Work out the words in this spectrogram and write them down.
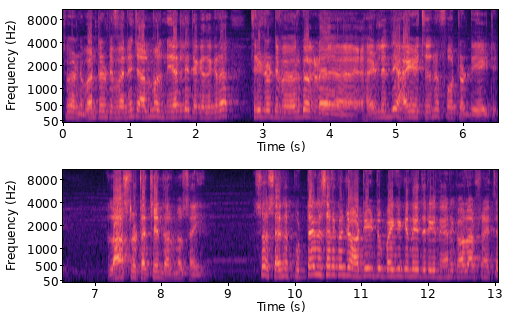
చూడండి వన్ ట్వంటీ ఫైవ్ నుంచి ఆల్మోస్ట్ నియర్లీ దగ్గర దగ్గర త్రీ ట్వంటీ ఫైవ్ వరకు అక్కడ వెళ్ళింది హై వచ్చింది ఫోర్ ట్వంటీ ఎయిట్. లాస్ట్లో టచ్ అయింది ఆల్మోస్ట్ హై. సో సరే పుట్టైనా సరే కొంచెం అటు ఇటు పైకి కిందకి తిరిగింది కానీ కాల్ ఆప్షన్ అయితే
